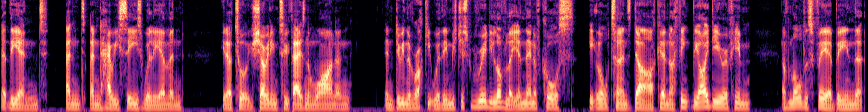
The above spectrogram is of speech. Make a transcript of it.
at the end and and how he sees William and you know talk, showing him 2001 and and doing the rocket with him is just really lovely. And then of course it all turns dark. And I think the idea of him of Mulder's fear being that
